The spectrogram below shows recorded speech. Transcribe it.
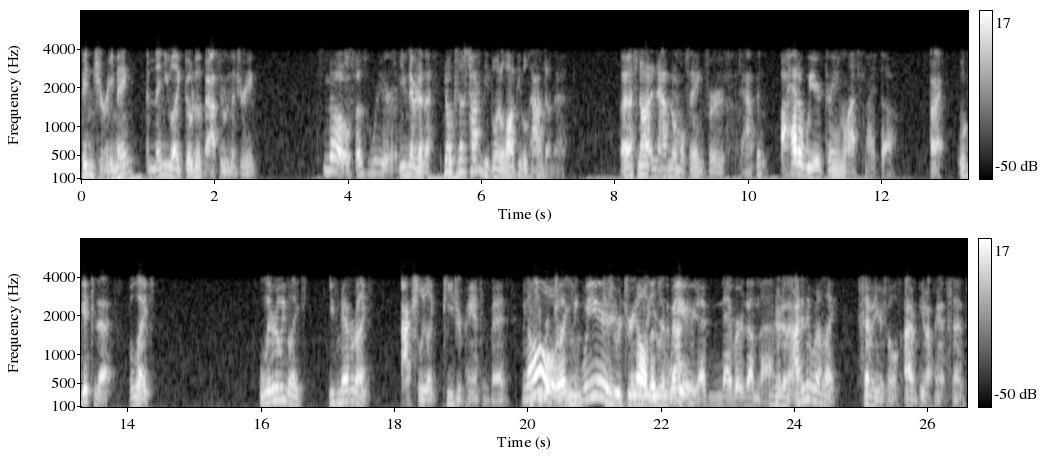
been dreaming and then you like go to the bathroom in the dream? No, that's weird. You've never done that. No, because I was talking to people and a lot of people have done that. Like, that's not an abnormal thing for to happen. I had a weird dream last night though. All right, we'll get to that. But like, literally, like you've never like actually like peed your pants in bed because no, you were dreaming that's weird. because you were dreaming no, that that's you were in the weird. bathroom. I've never done that. Never done that. I did it when I was like seven years old. I haven't peed my pants since.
